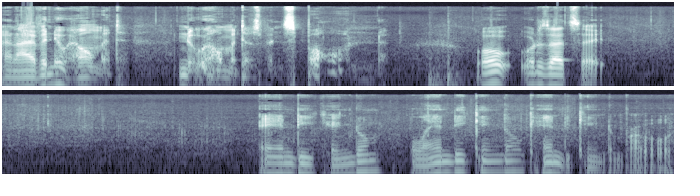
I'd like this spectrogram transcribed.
And I have a new helmet. New helmet has been spawned. Whoa, what does that say? Andy Kingdom? Landy Kingdom? Candy Kingdom, probably.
